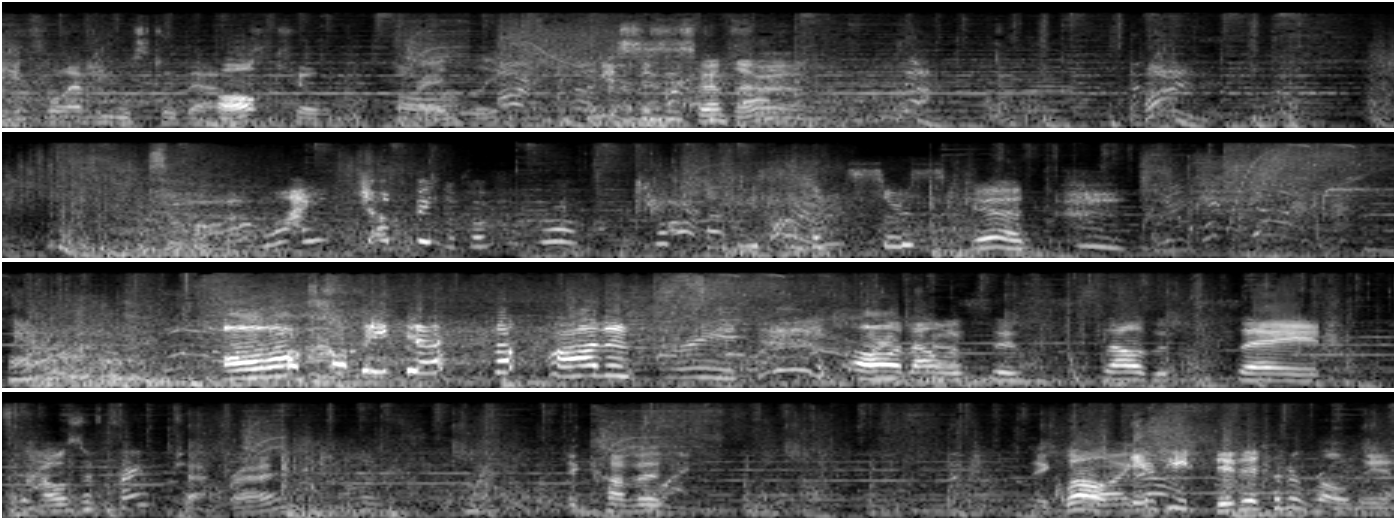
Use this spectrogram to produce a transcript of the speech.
If 11 was still down, Oh. kill. Oh. Crazily. This is Confirm confirmed. Why are you jumping above a rock? I'm so scared. Oh, yeah, that's the hardest read. Oh, that was ins- that was insane. That was a frame trap, right? That It covered. It, Well, I if guess he did it, could have rolled in.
